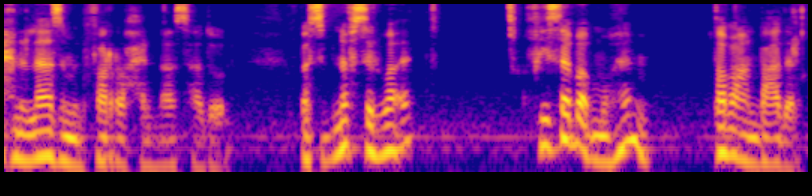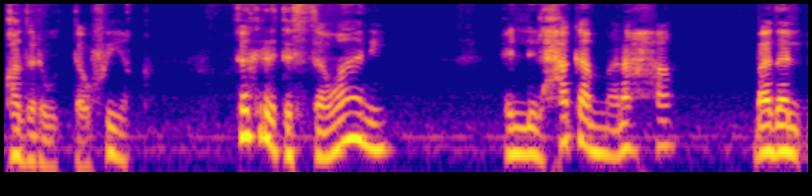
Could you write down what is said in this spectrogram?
إحنا لازم نفرح الناس هدول بس بنفس الوقت في سبب مهم طبعا بعد القدر والتوفيق. فكرة الثواني اللي الحكم منحها بدل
